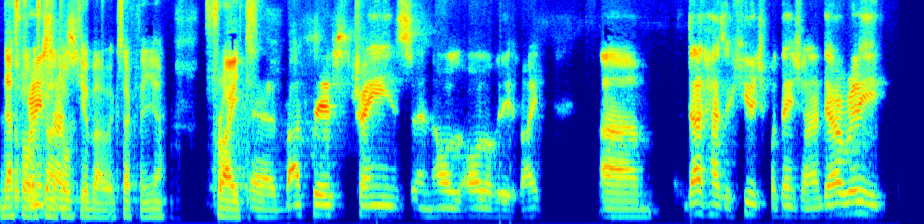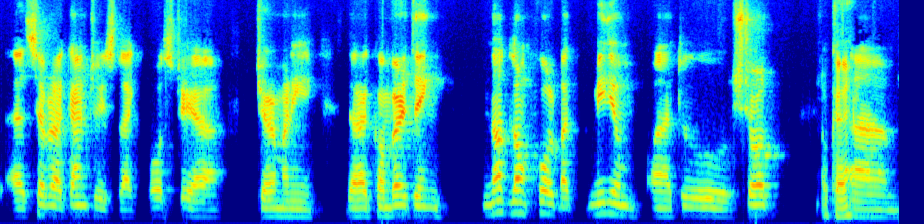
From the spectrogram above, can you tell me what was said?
That's So what I was going to talk to you about. Exactly. Yeah. Freight. uh, buses, trains, and all all of it. Right, um, that has a huge potential, and there are already uh, several countries like Austria, Germany that are converting not long haul but medium uh, to short okay. um,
